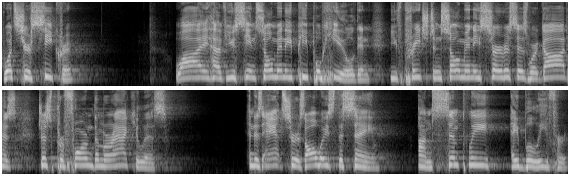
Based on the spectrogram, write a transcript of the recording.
What's your secret? Why have you seen so many people healed and you've preached in so many services where God has just performed the miraculous? And his answer is always the same I'm simply a believer.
